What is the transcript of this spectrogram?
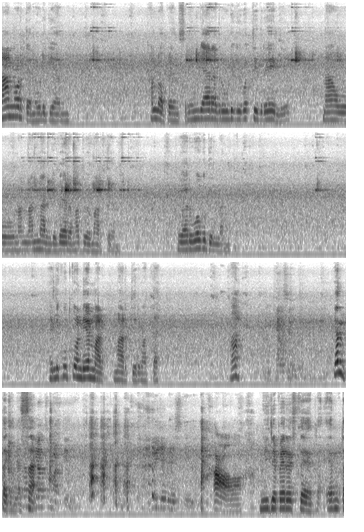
ನಾನು ನೋಡ್ತೇನೆ ಹುಡುಗಿಯನ್ನು. ಅಲ್ವಾ ಫ್ರೆಂಡ್ಸ್ ನಿಮ್ಗೆ ಯಾರಾದರೂ ಹುಡುಗಿ ಗೊತ್ತಿದ್ರೆ ಹೇಳಿ. ನಾವು ನನ್ನ ಅಣ್ಣನಿಗೆ ಬೇರೆ ಮದುವೆ ಮಾಡ್ತೇನೆ. ಯಾರು ಹೋಗೋದಿಲ್ಲ ಅಂತ. ಇಲ್ಲಿ ಕೂತ್ಕೊಂಡು ಏನು ಮಾಡಿ, ಮಾಡ್ತೀರಿ ಮತ್ತೆ? ಹಾಂ ಎಂತ ಕೆಲಸ? ಬೀಜ ಪೆರೆಸ್ತೇ ಇರ ಎಂಥ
